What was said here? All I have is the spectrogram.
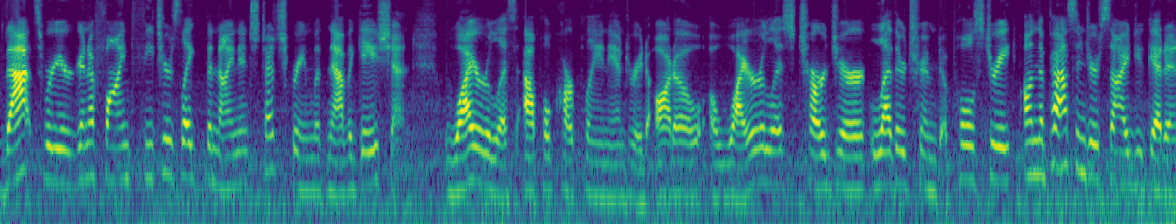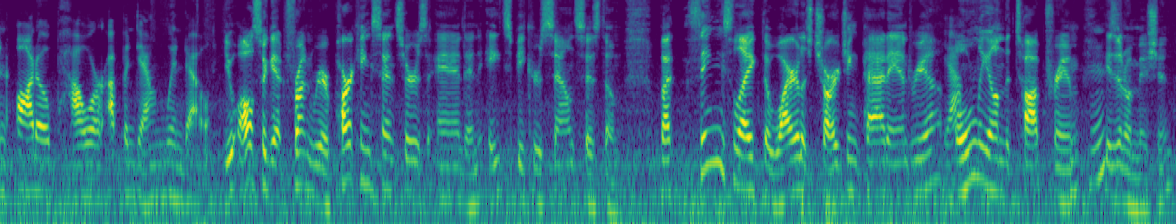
that's where you're going to find features like the 9 inch touchscreen with navigation, wireless Apple CarPlay and Android Auto, a wireless charger, leather trimmed upholstery. On the passenger side, you get an auto power up and down window. You also get front and rear parking sensors and an eight speaker sound system. But things like the wireless charging pad, Andrea, Yeah. Only on the top trim is an omission.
